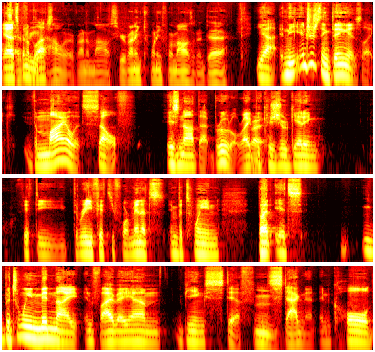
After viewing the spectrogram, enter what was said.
yeah, it's been a blast. Hour run a mile. So you're running 24 miles in a day. Yeah, and the interesting thing is like the mile itself is not that brutal, right? Right. Because you're getting 53, 54 minutes in between, but it's between midnight and 5 a.m. being stiff, Mm. and stagnant, and cold.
